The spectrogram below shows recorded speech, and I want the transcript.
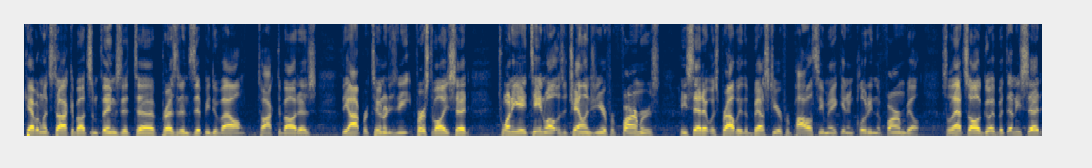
Kevin, let's talk about some things that uh, President Zippy Duval talked about as the opportunities. And he, first of all, he said 2018, while it was a challenging year for farmers, he said it was probably the best year for policymaking, including the Farm Bill. So that's all good. But then he said,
